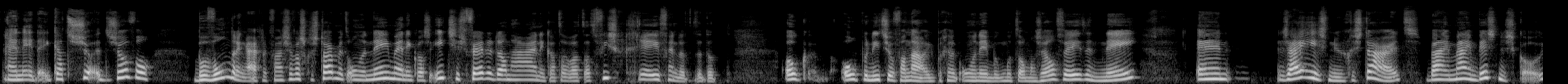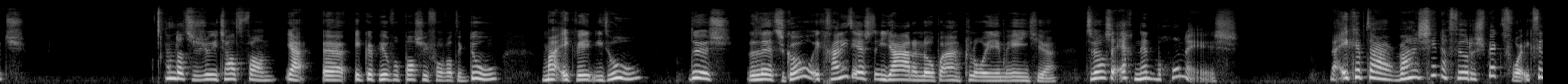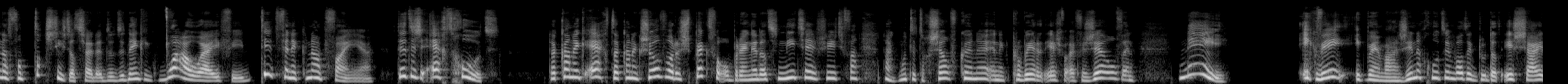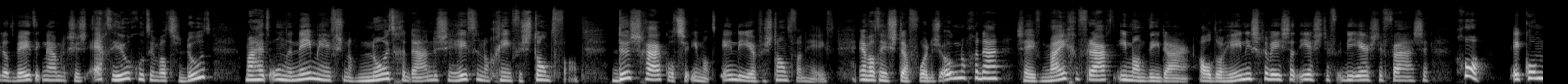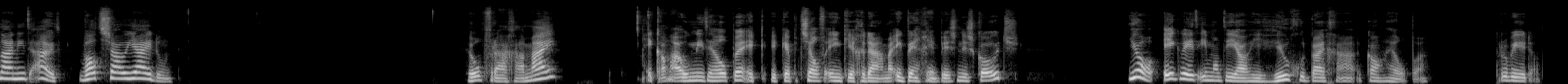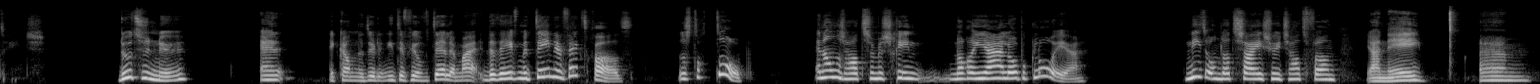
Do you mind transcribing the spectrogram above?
En ik had zo, zoveel bewondering eigenlijk van. Ze was gestart met ondernemen en ik was ietsjes verder dan haar en ik had al wat advies gegeven. En dat, dat ook open niet zo van, nou, ik begin met ondernemen, ik moet het allemaal zelf weten. Nee. En zij is nu gestart bij mijn business coach. Omdat ze zoiets had van, ja, uh, ik heb heel veel passie voor wat ik doe, maar ik weet niet hoe. Dus let's go. Ik ga niet eerst jaren lopen aanklooien in mijn eentje. Terwijl ze echt net begonnen is. Nou, ik heb daar waanzinnig veel respect voor. Ik vind het fantastisch dat zij dat doet. Dan denk ik, wauw, Ivy, dit vind ik knap van je. Dit is echt goed. Daar kan ik echt, daar kan ik zoveel respect voor opbrengen. Dat ze niet zoiets van, nou, ik moet het toch zelf kunnen. En ik probeer het eerst wel even zelf. En nee, ik weet, ik ben waanzinnig goed in wat ik doe. Dat is zij, dat weet ik namelijk. Ze is echt heel goed in wat ze doet. Maar het ondernemen heeft ze nog nooit gedaan. Dus ze heeft er nog geen verstand van. Dus schakelt ze iemand in die er verstand van heeft. En wat heeft ze daarvoor dus ook nog gedaan? Ze heeft mij gevraagd, iemand die daar al doorheen is geweest, dat eerste, die eerste fase. Goh, ik kom daar niet uit. Wat zou jij doen? Hulp vragen aan mij. Ik kan haar ook niet helpen. Ik, ik heb het zelf één keer gedaan, maar ik ben geen business coach joh, ik weet iemand die jou hier heel goed bij kan helpen. Probeer dat eens. Doet ze nu. En ik kan natuurlijk niet te veel vertellen, maar dat heeft meteen effect gehad. Dat is toch top? En anders had ze misschien nog een jaar lopen klooien. Niet omdat zij zoiets had van, ja nee, um,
